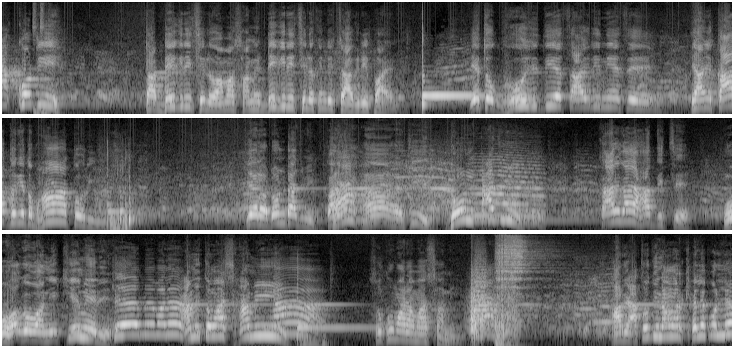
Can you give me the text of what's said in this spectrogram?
এক কোটি। তার ডিগ্রি ছিল আমার স্বামীর ডিগ্রি ছিল কিন্তু চাকরি পায়নি। এ তো ঘুষ দিয়ে চাকরি নিয়েছে। আমি কার ধরি? তো ভাঁ তরি। কি হলো? ডোন্ট টাচ মি হ্যাঁ? কি? ডোন্ট টাচ মি কার গায়ে হাত দিচ্ছে? ও ভগবান এ কে মেরে? কে মে মানে? আমি তোমার স্বামী। সুকুমার আমার স্বামী। আর এতদিন আমার খেলে পড়লে?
